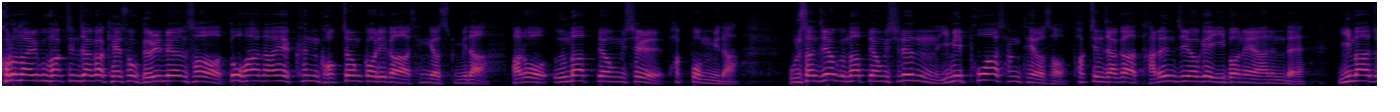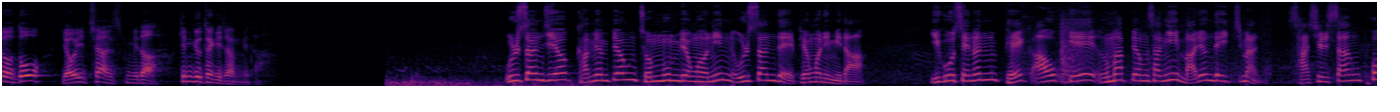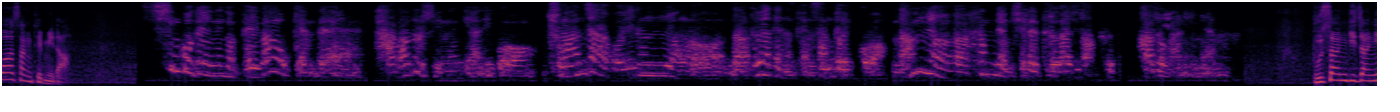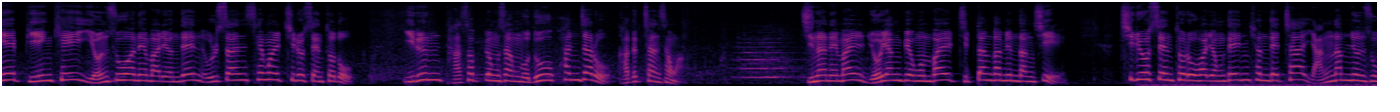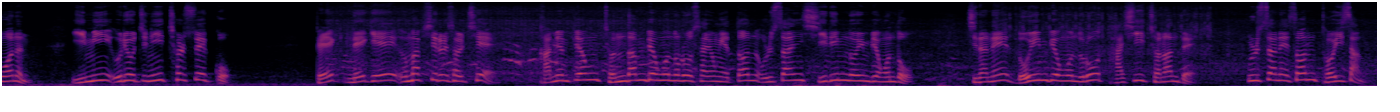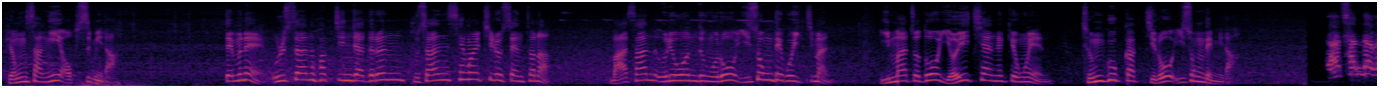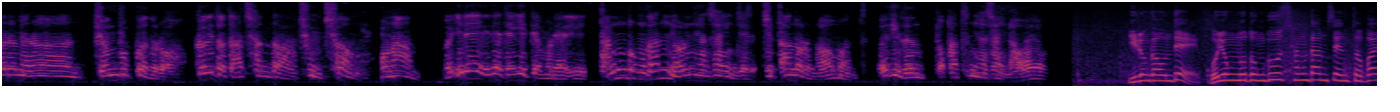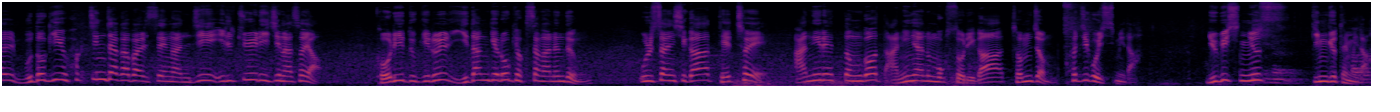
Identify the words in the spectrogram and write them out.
코로나19 확진자가 계속 늘면서 또 하나의 큰 걱정거리가 생겼습니다. 바로 음압병실 확보입니다. 울산 지역 음압병실은 이미 포화 상태여서 확진자가 다른 지역에 입원해야 하는데 이마저도 여의치 않습니다. 김규태 기자입니다. 울산 지역 감염병 전문 병원인 울산대 병원입니다. 이곳에는 109개의 음압병상이 마련돼 있지만 사실상 포화 상태입니다. 있는 건 109개인데 다 받을 수 있는 게 아니고 중환자하고 이런 거 놔둬야 되는 병상도 있고 남녀가 한 병실에 들어가지 않고 가족 아니면 부산 기장의 BNK 연수원에 마련된 울산 생활치료센터도 75병상 모두 환자로 가득 찬 상황. 지난해 말 요양병원발 집단 감염 당시 치료센터로 활용된 현대차 양남연수원은 이미 의료진이 철수했고 104개의 음압실을 설치해 감염병 전담병원으로 사용했던 울산 시립노인병원도 지난해 노인병원으로 다시 전환돼 울산에선 더 이상 병상이 없습니다. 때문에 울산 확진자들은 부산 생활치료센터나 마산 의료원 등으로 이송되고 있지만 이마저도 여의치 않을 경우엔 전국 각지로 이송됩니다. 다 찬다 그러면은 경북권으로 거기도 다 찬다 충청 호남 뭐 이래 이래 되기 때문에 이 당분간 이런 현상이 이제 집단으로 나오면 어디든 똑같은 현상이 나와요. 이런 가운데 고용노동부 상담센터발 무더기 확진자가 발생한 지 일주일이 지나서야 거리 두기를 2단계로 격상하는 등 울산시가 대처에 안일했던 것 아니냐는 목소리가 점점 커지고 있습니다. UBC 뉴스 김규태입니다.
